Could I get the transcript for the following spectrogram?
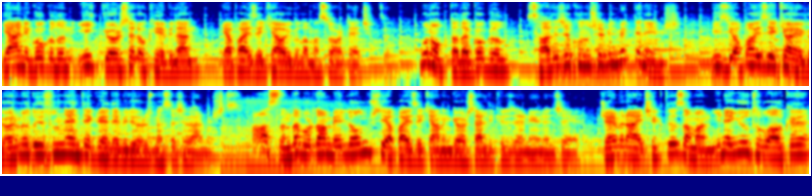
yani Google'ın ilk görsel okuyabilen yapay zeka uygulaması ortaya çıktı. Bu noktada Google sadece konuşabilmek de neymiş? Biz yapay zekayı görme duyusunu entegre edebiliyoruz mesajı vermişti. Aslında buradan belli olmuştu yapay zekanın görsellik üzerine yöneleceği. Gemini çıktığı zaman yine YouTube halkı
